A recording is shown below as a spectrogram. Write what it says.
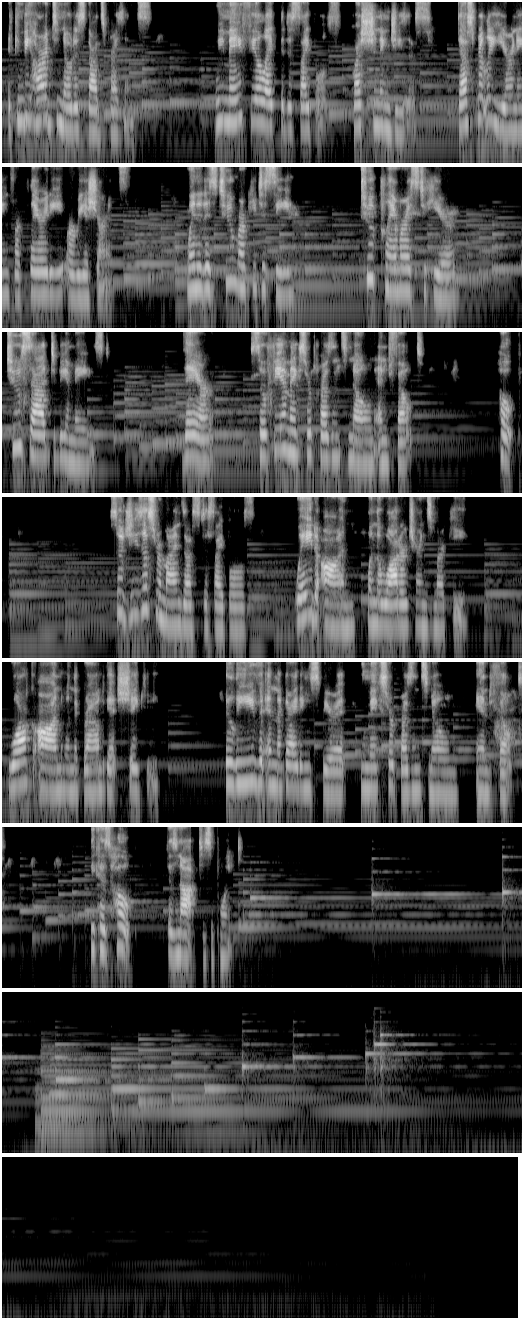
it can be hard to notice God's presence. We may feel like the disciples questioning Jesus, desperately yearning for clarity or reassurance when it is too murky to see, too clamorous to hear, too sad to be amazed. There, Sophia makes her presence known and felt. Hope. So Jesus reminds us, disciples, wade on when the water turns murky, walk on when the ground gets shaky. Believe in the guiding spirit who makes her presence known and felt because hope does not disappoint.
